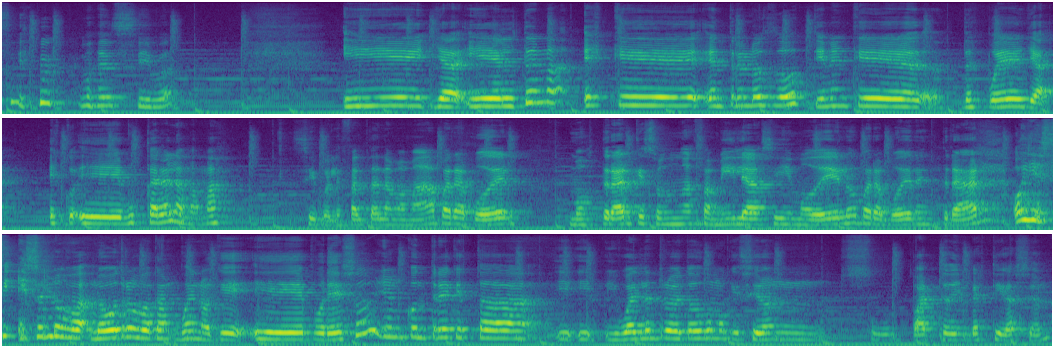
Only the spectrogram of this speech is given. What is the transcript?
más encima. Y ya, y el tema es que entre los dos tienen que después ya eh, buscar a la mamá. Sí, pues le falta la mamá para poder mostrar que son una familia así modelo para poder entrar. Oye, sí, eso es lo, lo otro bacán. Bueno, que eh, por eso yo encontré que está igual dentro de todo como que hicieron su parte de investigación.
